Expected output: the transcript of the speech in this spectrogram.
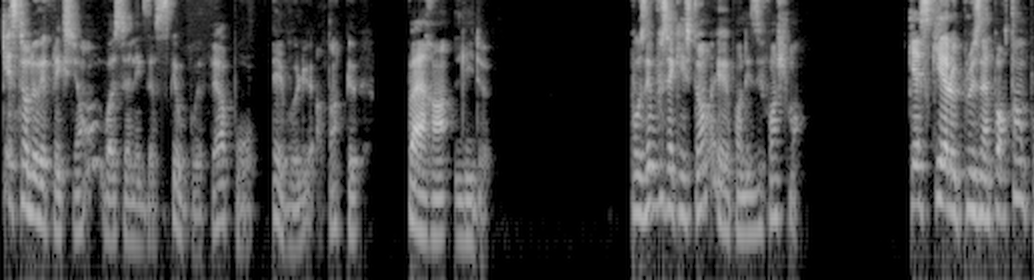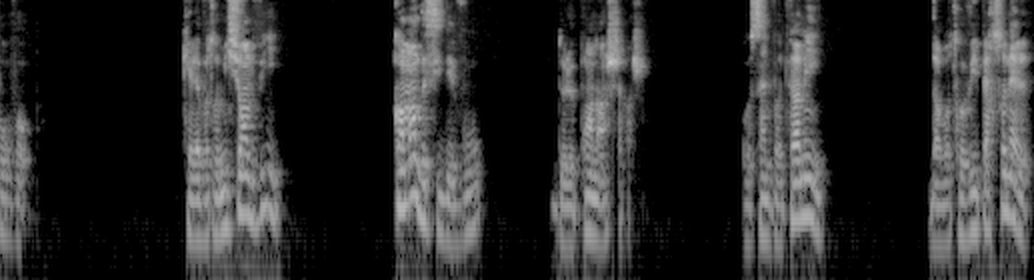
Question de réflexion, voici un exercice que vous pouvez faire pour évoluer en tant que parent leader. Posez-vous ces questions et répondez-y franchement. Qu'est-ce qui est le plus important pour vous? Quelle est votre mission de vie? Comment décidez-vous de le prendre en charge? Au sein de votre famille, dans votre vie personnelle,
